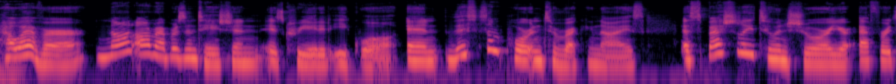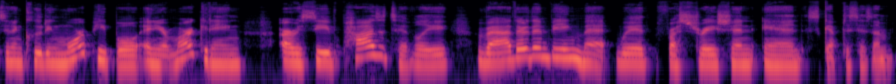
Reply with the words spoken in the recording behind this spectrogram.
However, not all representation is created equal, and this is important to recognize, especially to ensure your efforts in including more people in your marketing are received positively rather than being met with frustration and skepticism.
